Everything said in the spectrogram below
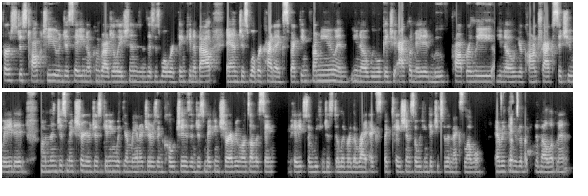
first just talk to you and just say, you know, congratulations and this is what we're thinking about and just what we're kind of expecting from you. And, you know, we will get you acclimated, moved properly, you know, your contract situated, and then just make sure you're just getting with your managers and coaches and just making sure everyone's on the same page so we can just deliver the right expectations so we can get you to the next level. Everything is about development.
